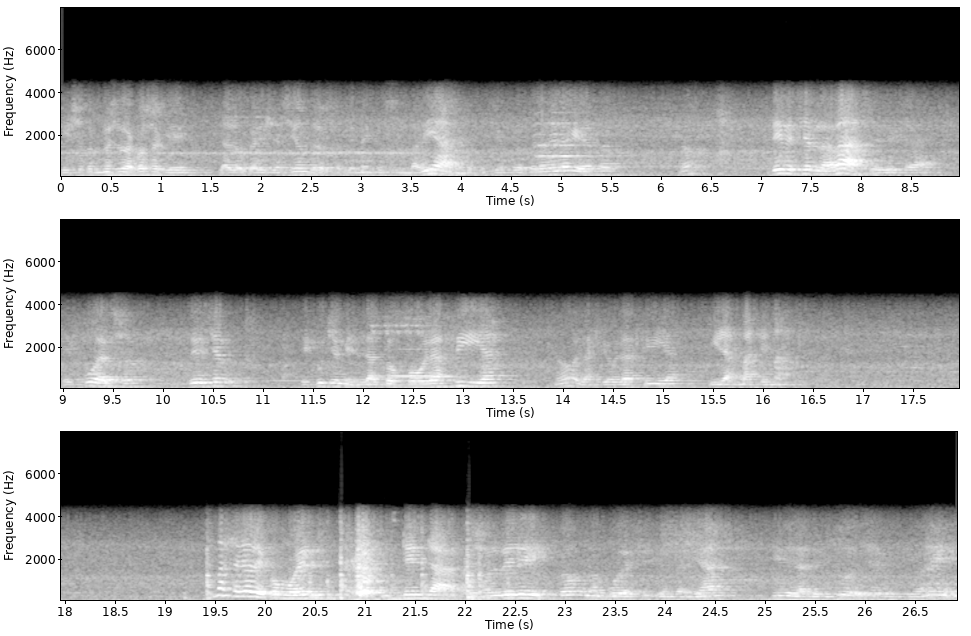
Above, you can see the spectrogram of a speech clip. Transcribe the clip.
que eso no es otra cosa que la localización de los elementos invariantes que operan en la guerra, ¿no? debe ser la base de ese esfuerzo, debe ser escuchen la topografía, ¿no? la geografía y las matemáticas. Más allá de cómo él intenta resolver esto, uno puede decir que en realidad tiene la virtud de ser un pionero,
